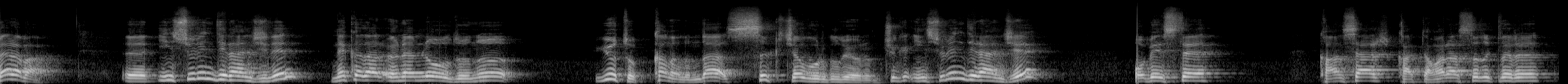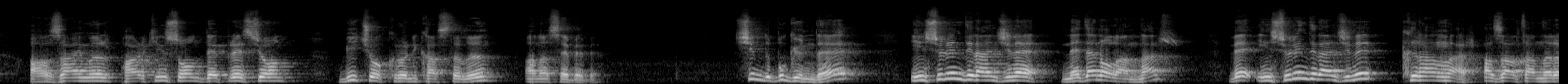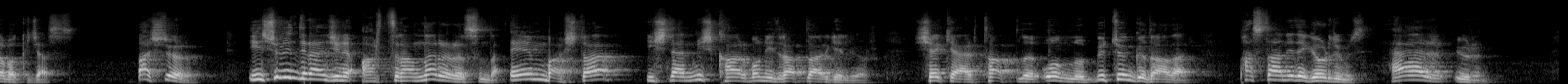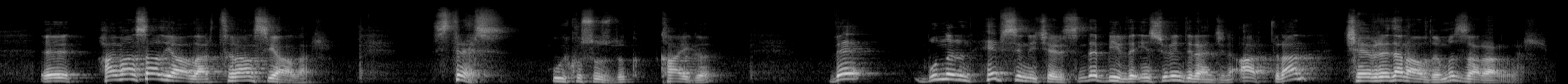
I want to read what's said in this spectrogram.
Merhaba. Ee, insülin direncinin ne kadar önemli olduğunu YouTube kanalımda sıkça vurguluyorum. Çünkü insülin direnci obezite, kanser, kalp damar hastalıkları, Alzheimer, Parkinson, depresyon birçok kronik hastalığın ana sebebi. Şimdi bugün de insülin direncine neden olanlar ve insülin direncini kıranlar, azaltanlara bakacağız. Başlıyorum. İnsülin direncini arttıranlar arasında en başta işlenmiş karbonhidratlar geliyor. Şeker, tatlı, unlu, bütün gıdalar. Pastanede gördüğümüz her ürün. Ee, hayvansal yağlar, trans yağlar. Stres, uykusuzluk, kaygı ve bunların hepsinin içerisinde bir de insülin direncini arttıran çevreden aldığımız zararlar.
